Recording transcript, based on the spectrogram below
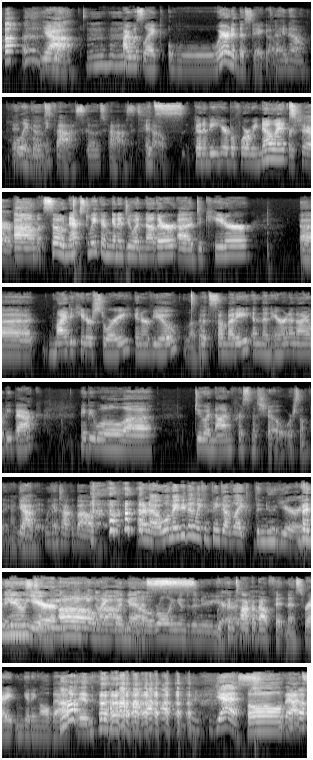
yeah. Yeah. Mm-hmm. I was like, where did this day go? I know. Holy it goes moly. fast. Goes fast. so. It's going to be here before we know it. for sure. Um, so next week I'm going to do another uh, Decatur, uh, my Decatur story interview with somebody, and then Erin and I will be back. Maybe we'll uh, do a non-Christmas show or something. I yeah, it. we but- can talk about. I don't know. Well, maybe then we can think of like the new year. The new year. Oh, my about, You know, goodness. rolling into the new year. We can talk about fitness, right, and getting all that. in. yes. all that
